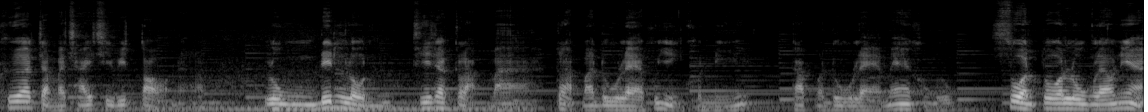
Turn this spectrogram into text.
เพื่อจะมาใช้ชีวิตต่อนะครับ ลุงดิ้นรนที่จะกลับมา กลับมาดูแลผู้หญิงคนนี้ กลับมาดูแลแม่ของลุงส่วนตัวลุงแล้วเนี่ย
